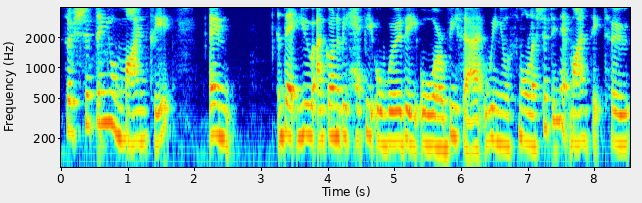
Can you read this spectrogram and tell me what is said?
So shifting your mindset and that you are going to be happy or worthy or better when you're smaller, shifting that mindset to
